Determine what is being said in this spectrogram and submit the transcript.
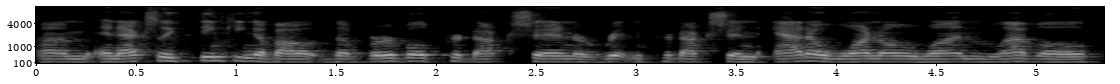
um, and actually thinking about the verbal production or written production at a 101 level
